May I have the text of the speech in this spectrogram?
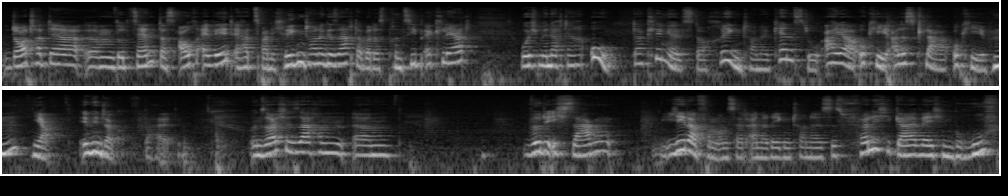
Dort hat der ähm, Dozent das auch erwähnt. Er hat zwar nicht Regentonne gesagt, aber das Prinzip erklärt, wo ich mir dachte, oh, da klingelt's doch, Regentonne, kennst du? Ah ja, okay, alles klar, okay, hm, ja, im Hinterkopf behalten. Und solche Sachen ähm, würde ich sagen, jeder von uns hat eine Regentonne. Es ist völlig egal, welchen Beruf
